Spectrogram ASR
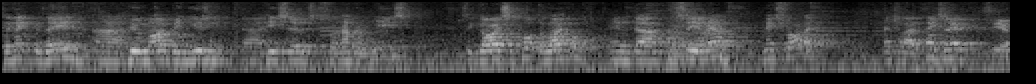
connect with Ian, uh, whom I've been using uh, his services for a number of years. So, guys, support the local and uh, see you around next Friday. Catch you later. Thanks, Ian. See ya.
